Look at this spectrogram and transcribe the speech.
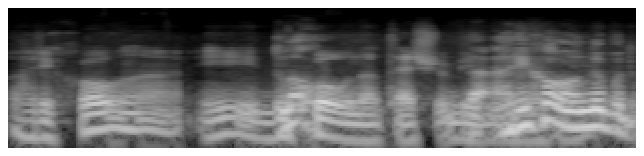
Гріховна і духовна, те, що. Так, гріховно не буде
